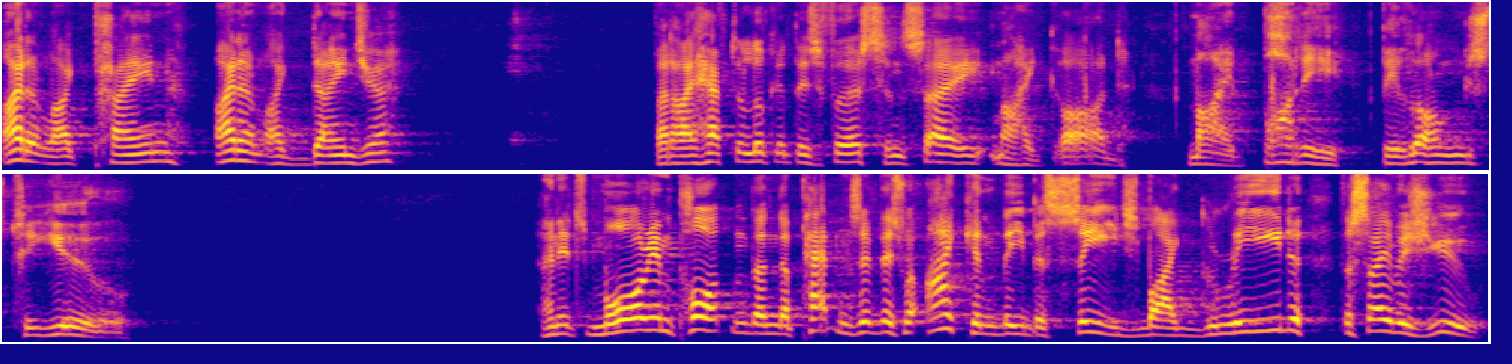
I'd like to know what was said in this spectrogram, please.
I don't like pain, I don't like danger. But I have to look at this verse and say, My God, my body belongs to you. And it's more important than the patterns of this world. I can be besieged by greed the same as you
